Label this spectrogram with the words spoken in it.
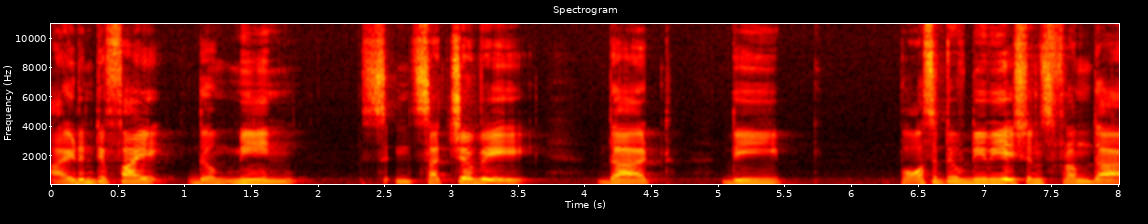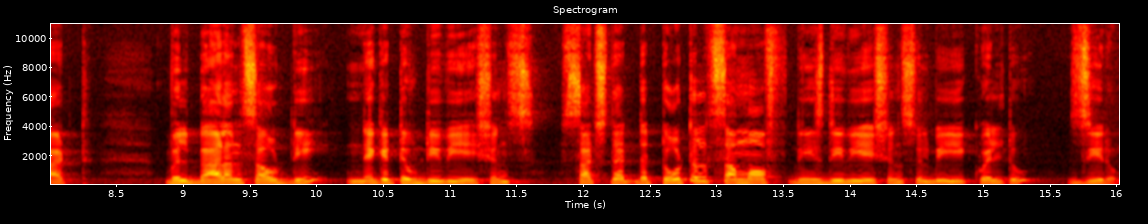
identify the mean in such a way that the positive deviations from that will balance out the negative deviations such that the total sum of these deviations will be equal to 0.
